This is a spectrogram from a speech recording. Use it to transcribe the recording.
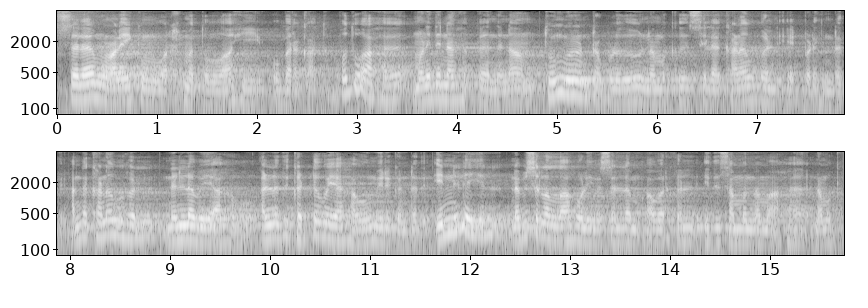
அஸ்ஸலாமு அலைக்கும் வரமத்துல்லாஹி உபரகாத் பொதுவாக மனிதனாக பிறந்த நாம் தூங்குகின்ற பொழுது நமக்கு சில கனவுகள் ஏற்படுகின்றது. அந்த கனவுகள் நல்லவையாகவோ அல்லது கட்டுவையாகவும் இருக்கின்றது. இந்நிலையில் நபிசல்லாஹு அலி வசல்லம் அவர்கள் இது சம்பந்தமாக நமக்கு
